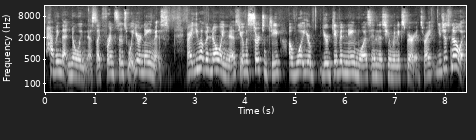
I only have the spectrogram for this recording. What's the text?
having that knowingness like for instance what your name is right you have a knowingness you have a certainty of what your your given name was in this human experience right you just know it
